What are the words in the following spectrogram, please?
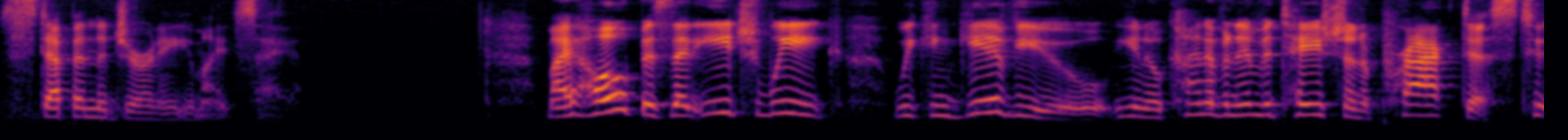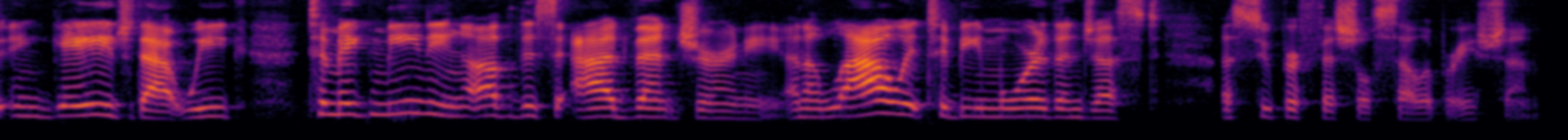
step in the journey, you might say. My hope is that each week we can give you, you know, kind of an invitation, a practice to engage that week to make meaning of this Advent journey and allow it to be more than just a superficial celebration.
